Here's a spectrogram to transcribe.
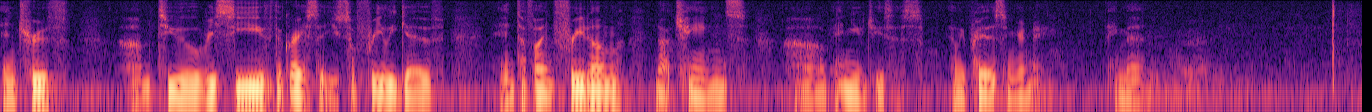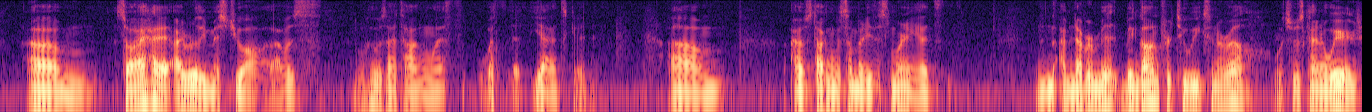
in truth um, to receive the grace that you so freely give, and to find freedom, not chains, um, in you, Jesus. And we pray this in your name. Amen. Um, so I had I really missed you all. I was who was I talking with? With yeah, it's good. Um, I was talking with somebody this morning. It's, I've never been gone for two weeks in a row, which was kind of weird.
